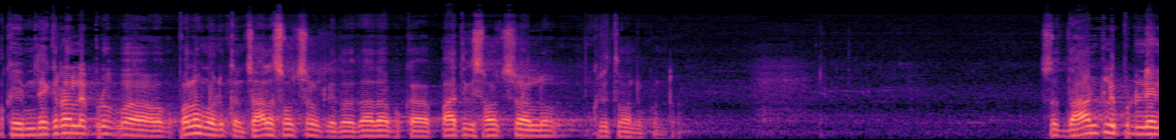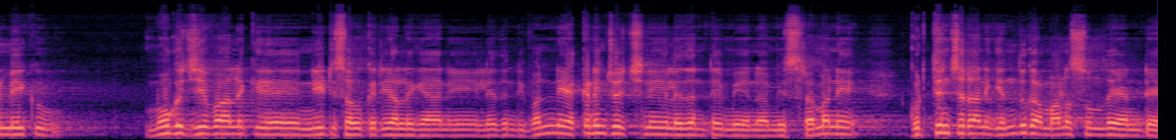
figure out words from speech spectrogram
ఒక ఎనిమిది ఎకరాలు ఎప్పుడు ఒక పొలం కొనుక్కున్నాను. చాలా సంవత్సరాల క్రితం దాదాపు ఒక పాతిక సంవత్సరాలు క్రితం అనుకుంటాను సో దాంట్లో ఇప్పుడు నేను మీకు మూగ జీవాలకి నీటి సౌకర్యాలు కానీ లేదంటే ఇవన్నీ ఎక్కడి నుంచి వచ్చినాయి? లేదంటే మీ మీ శ్రమని గుర్తించడానికి ఎందుకు ఆ మనసు ఉంది అంటే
